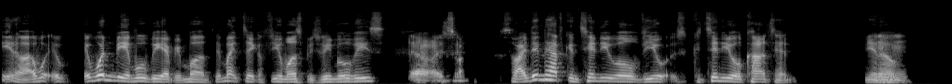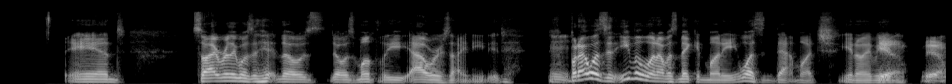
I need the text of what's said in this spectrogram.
you know, w- it, it wouldn't be a movie every month. It might take a few months between movies. Oh, I see. So, so I didn't have continual view, continual content, you know, Mhm. and so I really wasn't hitting those those monthly hours I needed. Hmm. But I wasn't even when I was making money. It wasn't that much, you know. what I mean, Yeah, yeah.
